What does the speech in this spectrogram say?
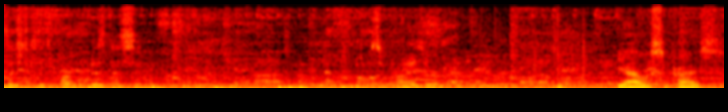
So just 'cause it's part of the business and surprise or Yeah, I was surprised.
